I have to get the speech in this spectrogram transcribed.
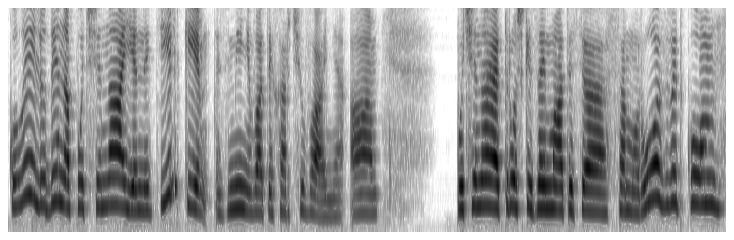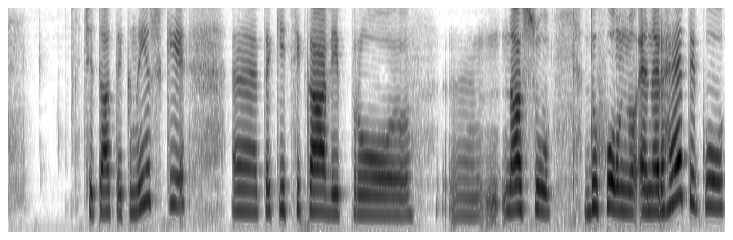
коли людина починає не тільки змінювати харчування, а починає трошки займатися саморозвитком, читати книжки е, такі цікаві про е, нашу духовну енергетику,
